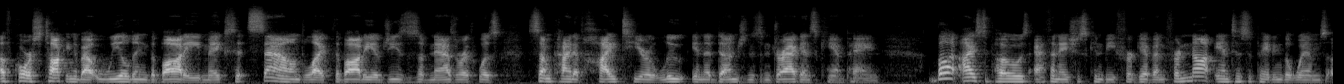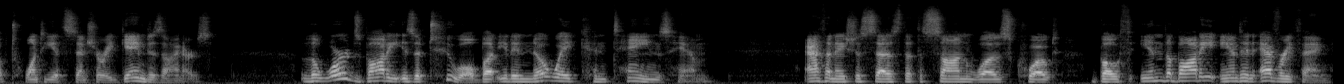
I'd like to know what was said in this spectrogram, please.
Of course, talking about wielding the body makes it sound like the body of Jesus of Nazareth was some kind of high tier loot in a Dungeons and Dragons campaign, but I suppose Athanasius can be forgiven for not anticipating the whims of 20th century game designers. The word's body is a tool, but it in no way contains him. Athanasius says that the Son was, quote, both in the body and in everything,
